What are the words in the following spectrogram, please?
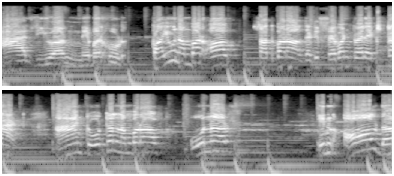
as your neighborhood. Five number of Sadbaral that is 712 extract and total number of owners in all the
